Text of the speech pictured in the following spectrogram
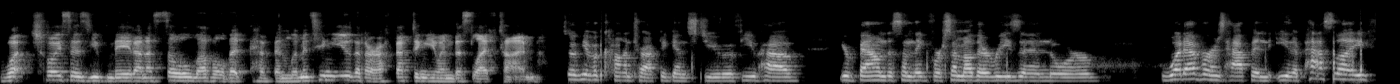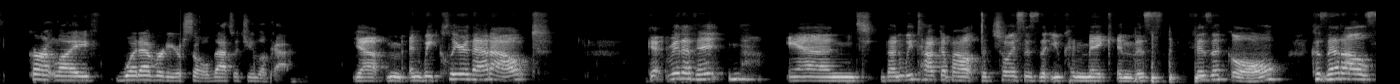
what choices you've made on a soul level that have been limiting you that are affecting you in this lifetime. So, if you have a contract against you, if you have, you're bound to something for some other reason or whatever has happened in a past life, current life, whatever to your soul, that's what you look at. Yeah, mm, and we clear that out, get rid of it, and then we talk about the choices that you can make in this physical because that all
